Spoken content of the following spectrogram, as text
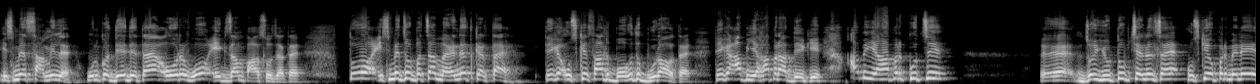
इसमें शामिल है, उनको दे देता है और वो एग्ज़ाम पास हो जाता है। तो इसमें जो बच्चा मेहनत करता है, ठीक है? उसके साथ बहुत बुरा होता है, ठीक है? अब यहाँ पर आप देखिए, अब यहाँ पर कुछ जो YouTube चैनल्स है उसके ऊपर मैंने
